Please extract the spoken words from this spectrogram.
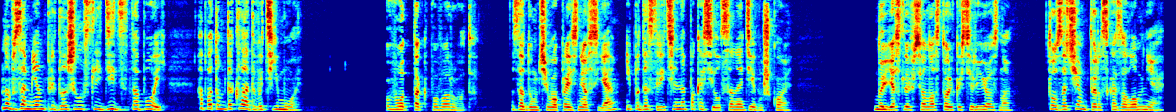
но взамен предложил следить за тобой, а потом докладывать ему». «Вот так поворот», — задумчиво произнес я и подозрительно покосился на девушку. Но если все настолько серьезно, то зачем ты рассказала мне?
